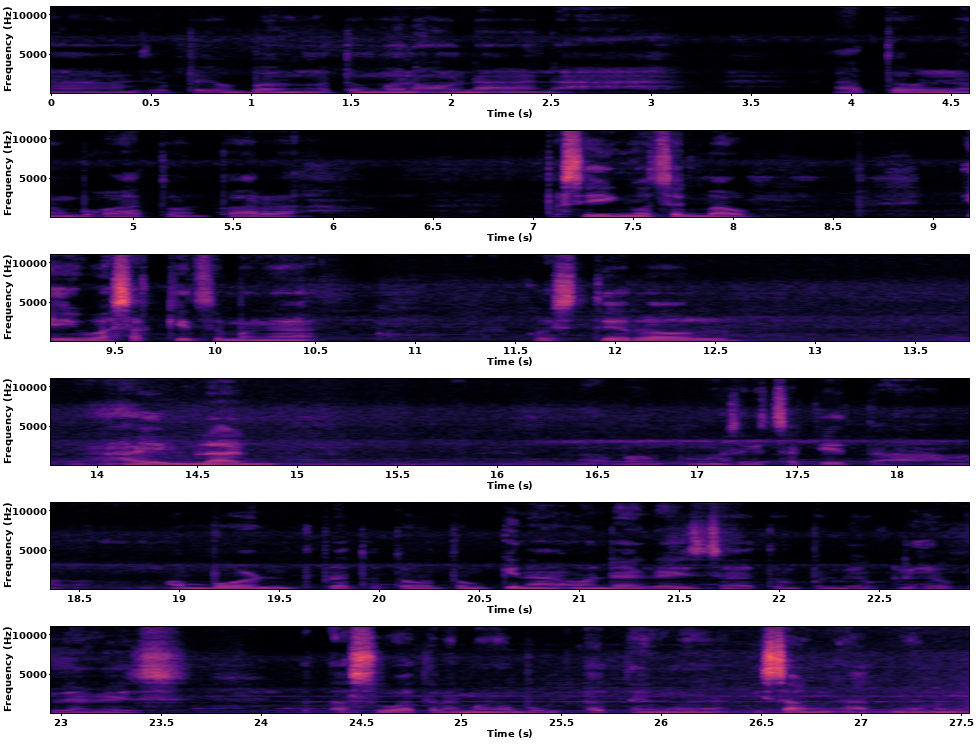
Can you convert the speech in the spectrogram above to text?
uh, unsa pa ubang atong manahon na ato lang buhaton para pasingot sa baw iwas sakit sa mga cholesterol high blood. Abang pang sakit-sakit ah, maborn para to itong kinaon guys sa itong paglihok-lihok guys at aswat ng mga bug at yung mga isang at nga mga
